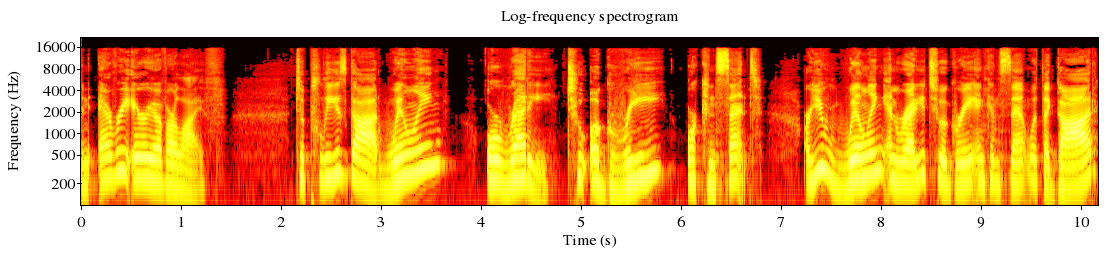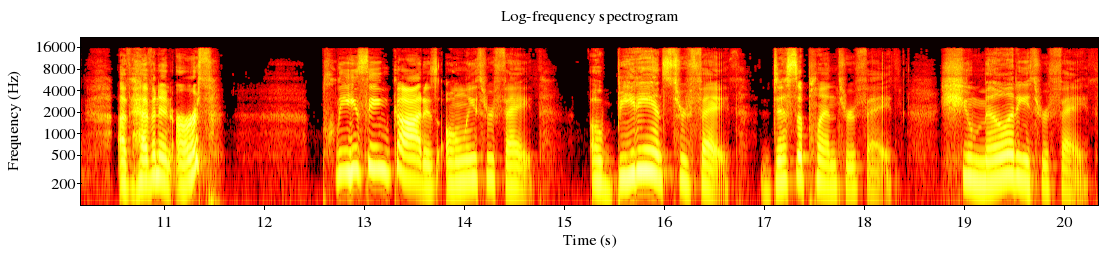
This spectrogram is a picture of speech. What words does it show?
in every area of our life. To please God, willing or ready to agree or consent. Are you willing and ready to agree and consent with the God of heaven and earth? Pleasing God is only through faith, obedience through faith, discipline through faith, humility through faith,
